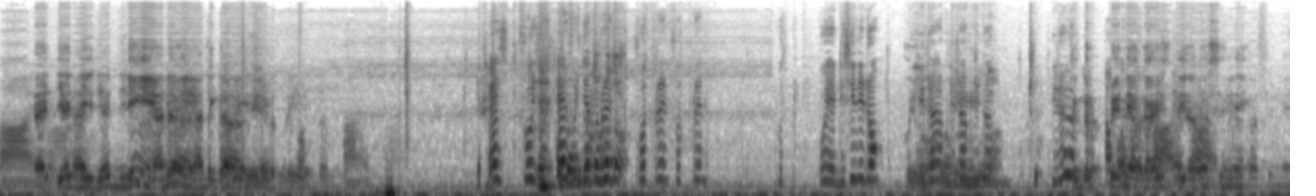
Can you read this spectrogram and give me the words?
sign. Eh dia Eh, di dia di ini ada ini ada tiga garis. Give us a sign. Eh, fuji, eh, footprint, footprint. Wih, di sini dong. Di dalam, di dalam, di dalam. Di dalam. Fingerprint ya guys di atas Di sini. atas sini.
